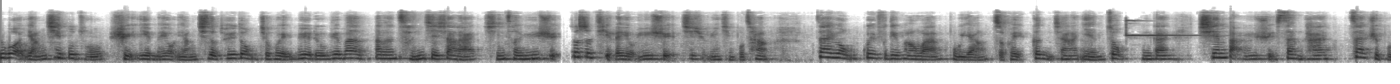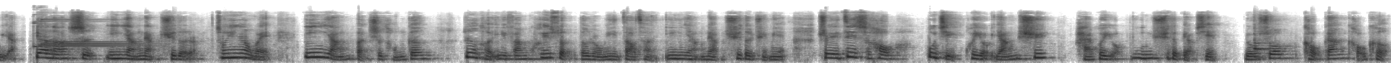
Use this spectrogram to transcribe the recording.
如果阳气不足，血液没有阳气的推动，就会越流越慢，慢慢沉积下来，形成淤血。这是体内有淤血，气血运行不畅。再用桂附地黄丸补阳，只会更加严重。应该先把淤血散开，再去补阳。第二呢，是阴阳两虚的人。中医认为，阴阳本是同根，任何一方亏损都容易造成阴阳两虚的局面。所以这时候不仅会有阳虚，还会有阴虚的表现。比如说口干口渴、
